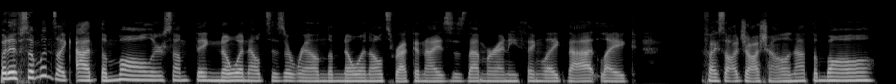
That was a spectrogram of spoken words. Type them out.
But if someone's like at the mall or something, no one else is around them, no one else recognizes them or anything like that. Like if I saw Josh Allen at the mall,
